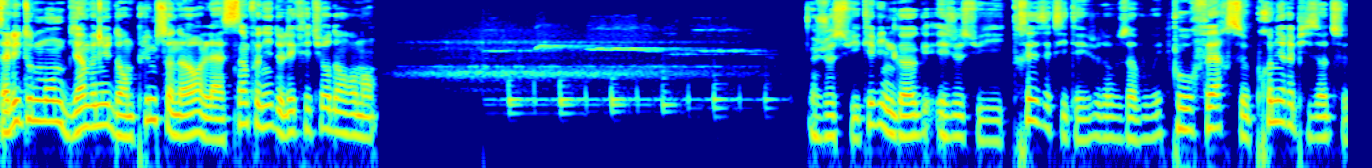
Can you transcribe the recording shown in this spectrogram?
Salut tout le monde, bienvenue dans Plume Sonore, la symphonie de l'écriture d'un roman. Je suis Kevin Gog et je suis très excité, je dois vous avouer, pour faire ce premier épisode, ce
